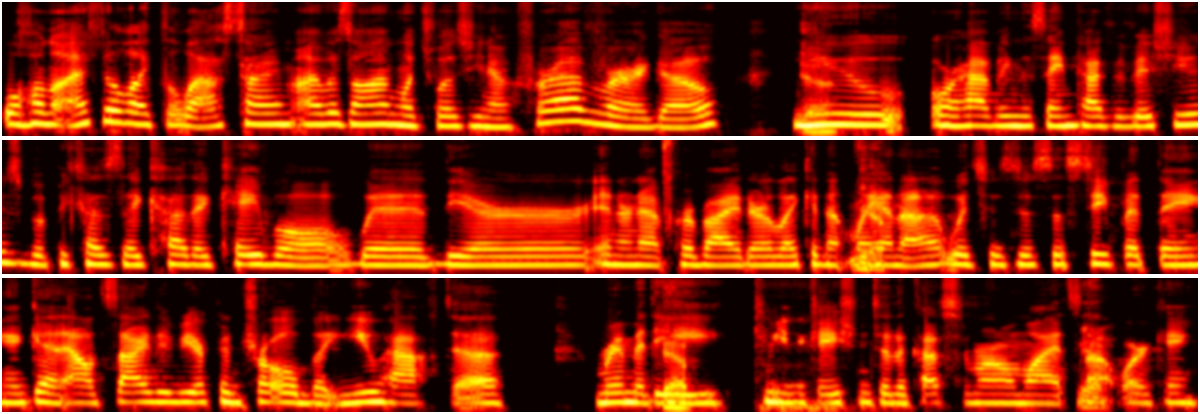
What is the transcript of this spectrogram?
So Well, hold on. I feel like the last time I was on, which was, you know, forever ago, Yeah. you were having the same type of issues, but because they cut a cable with your internet provider, like in Atlanta, which is just a stupid thing, again, outside of your control, but you have to remedy communication to the customer on why it's Yep. not working.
